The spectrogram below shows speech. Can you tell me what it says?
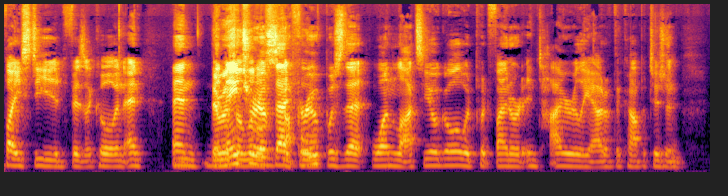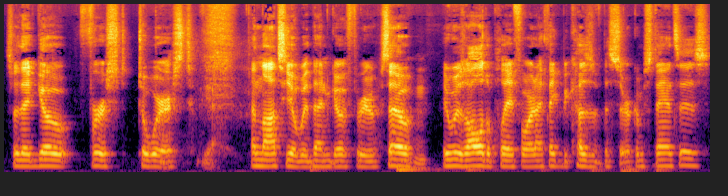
feisty and physical and and and There the was a nature little of that scuffle. group was that one Lazio goal would put Feyenoord entirely out of the competition So they'd go first to worst. Yeah. And Lazio would then go through. So Mhm. it was all to play for. And I think because of the circumstances,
